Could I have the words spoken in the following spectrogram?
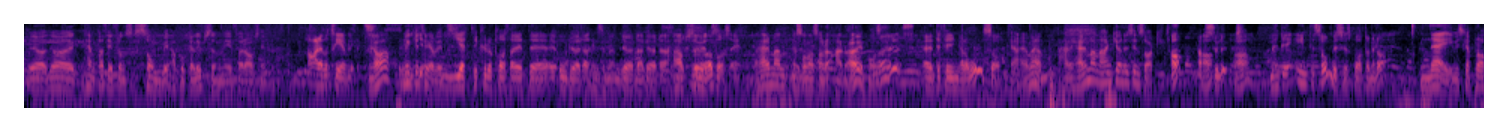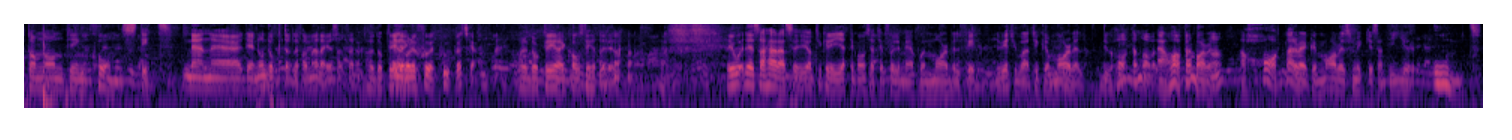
Du, har- du har hämtat dig från zombieapokalypsen i förra avsnittet. Ja, det var trevligt. Ja, mycket trevligt. Jättekul att prata lite odöda, liksom en döda döda Absolut. som rör på sig. Herman är sådana som han rör ju på sig. Är det inte fingrarna Olsson? Jajamän. Her- Herman han kunde sin sak. Ja, absolut. Ja. Men det är inte zombies vi ska prata om idag. Nej, vi ska prata om någonting konstigt. Men eh, det är någon doktor i alla fall med dig så att? Eller var det sjö- sjuksköterska? Du doktorerat i konstigheter? Jo, det är så här alltså, jag tycker det är jättekonstigt att jag följer med på en Marvel-film. Du vet ju vad jag tycker om Marvel. Du hatar Marvel? Jag hatar Marvel. Ja. Jag hatar verkligen Marvel så mycket så att det gör ont.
